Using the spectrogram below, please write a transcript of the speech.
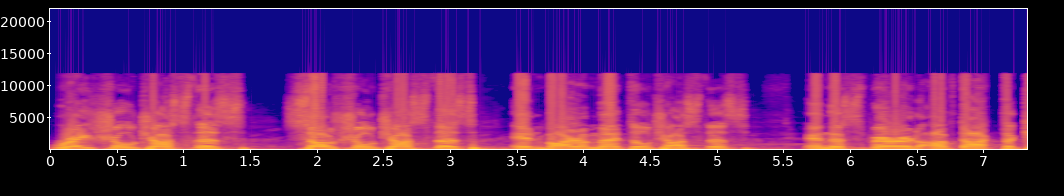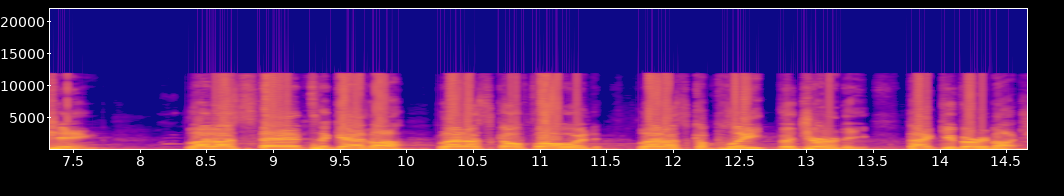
racial justice, social justice, environmental justice, in the spirit of Dr. King. Let us stand together. Let us go forward. Let us complete the journey. Thank you very much.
